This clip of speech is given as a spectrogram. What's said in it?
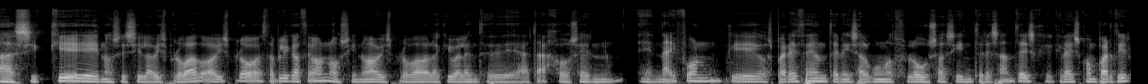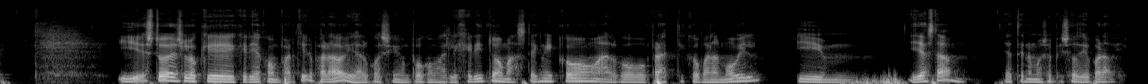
Así que no sé si lo habéis probado, habéis probado esta aplicación o si no habéis probado el equivalente de atajos en, iPhone, ¿qué os parecen? ¿Tenéis algunos flows así interesantes que queráis compartir? Y esto es lo que quería compartir para hoy, algo así un poco más ligerito, más técnico, algo práctico para el móvil. Y, y ya está, ya tenemos episodio para hoy.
